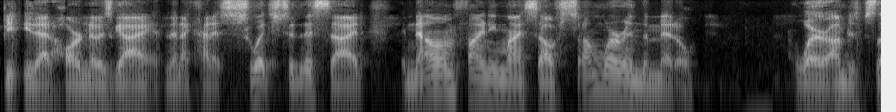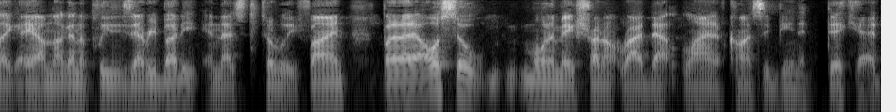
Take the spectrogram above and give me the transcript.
be that hard nosed guy. And then I kind of switched to this side. And now I'm finding myself somewhere in the middle. Where I'm just like, hey, I'm not going to please everybody, and that's totally fine. But I also want to make sure I don't ride that line of constantly being a dickhead.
